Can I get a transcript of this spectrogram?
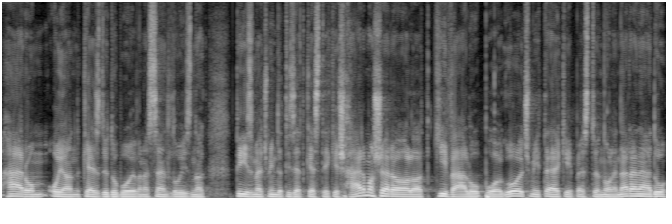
három olyan kezdődobója van a St. Louisnak, tíz meccs mind a tizet kezdték, és hármas erre alatt, kiváló Paul Goldschmidt, elképesztő Nolan Arenado.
